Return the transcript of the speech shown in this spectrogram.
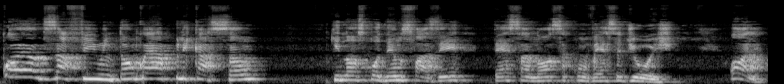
qual é o desafio então? Qual é a aplicação que nós podemos fazer dessa nossa conversa de hoje? Olha,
